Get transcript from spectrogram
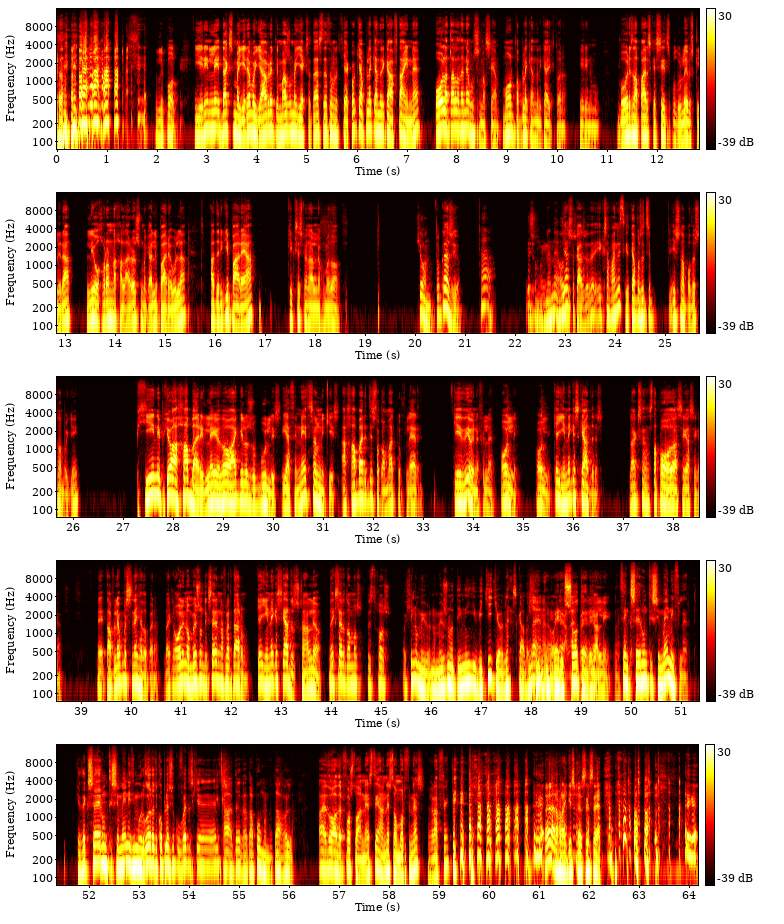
λοιπόν, η Ειρήνη λέει: Εντάξει, μαγειρεύω για αύριο, ετοιμάζομαι για εξετάσεις δεύτερο μεταπτυχιακό και απλά και ανδρικά. Αυτά είναι. Όλα τα άλλα δεν έχουν σημασία. Μόνο το απλά και ανδρικά έχει τώρα, η Ειρήνη μου. Μπορείς να πάρεις και εσύ έτσι που δουλεύεις σκληρά, λίγο χρόνο να χαλαρώσει με καλή παρεούλα, αντρική παρέα. Και ξέρεις ποιον άλλον έχουμε εδώ; Ποιον; Τον Κάζιο. Α, πίσω μου είναι, ναι, Γεια όντως. σου, Κάζιο. Δεν- Εξαφανίστηκες κάπως έτσι. ήσουν από εδώ, ήσουν από εκεί. Ποιοι είναι οι πιο αχάμπαροι, λέει εδώ ο Άγγελος Ζουμπούλης. Οι Αθηναίοι ή Θεσσαλονικείς. Αχάμπαροι τι στο κομμάτι του φλερτ. Και οι δύο είναι, φίλε. Όλοι. Όλοι. Και γυναίκες και άντρες. Εντάξει, θα στα πω εδώ σιγά σιγά. Ε, τα βλέπουμε συνέχεια εδώ πέρα. Εντάξει, όλοι νομίζουν ότι ξέρουν να φλερτάρουν. Και γυναίκες και άντρες, το ξαναλέω. Δεν ξέρετε όμως, δυστυχώς. Όχι, νομι- νομίζουν ότι είναι οι ειδικοί κιόλας κάπως. Ναι, ναι, Οι ωραία, περισσότεροι ναι, Γαλλοί, ναι. δεν ξέρουν τι σημαίνει φλερτ. και δεν ξέρουν τι σημαίνει δημιουργώ ερωτικό πλαίσιο κουβέντε και έλξη. Κάτε, θα τα πούμε μετά όλα. Α, εδώ ο αδερφός του Ανέστη, Ανέστη Ομόρφινες, γράφει. Έλα, ρε Φραγκίσκος, εσύ είσαι.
